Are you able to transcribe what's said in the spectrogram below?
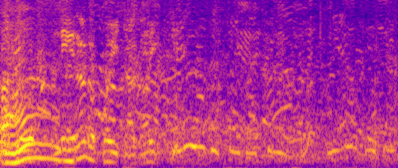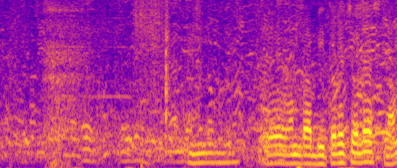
হ্যাঁ। তো আমরা ভিতরে চলে আসলাম।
